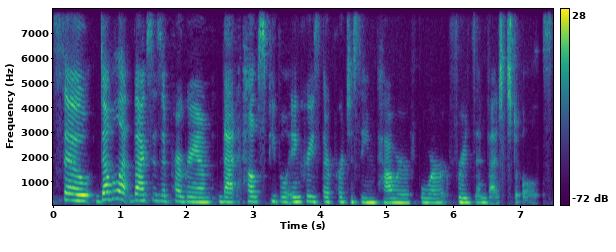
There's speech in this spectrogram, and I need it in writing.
So, Double Up Bucks is a program that helps people increase their purchasing power for fruits and vegetables.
